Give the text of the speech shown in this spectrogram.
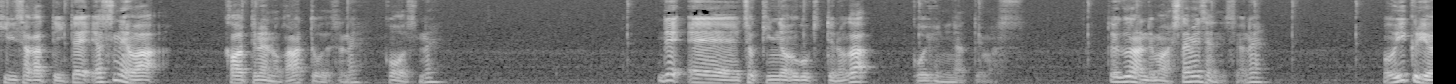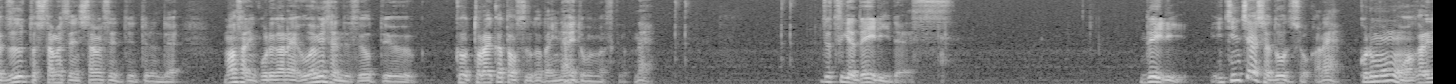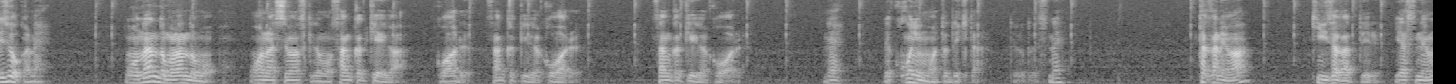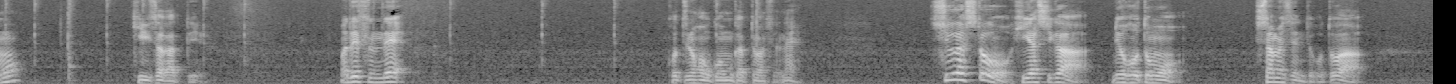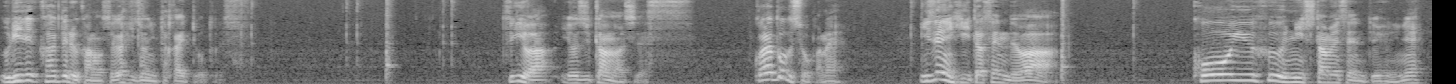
切り下がっていて安値は変わってないのかなってことですよね。こうですね。で、えー、直近の動きっていうのがこういうふうになっています。ということなんでまあ下目線ですよね。ウィークリーはずっと下目線下目線って言ってるんでまさにこれがね上目線ですよっていう捉え方をする方はいないと思いますけどね。じゃあ次はデイリーです。デイリー1日足はどうでしょうかね。これももうお分かりでしょうかね？もう何度も何度もお話してますけども三角形がこうある。三角形がこうある。三角形がこうある。ね。でここにもまたできた。ということですね。高値は切り下がっている。安値も切り下がっている、まあ、ですんでこっちの方向向かってますよね。週足と日足が両方とも下目線ってことは売りで勝てる可能性が非常に高いってことです。次は4時間足です。これはどうでしょうかね。以前引いた線ではこういうふうに下目線っていうふうにね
